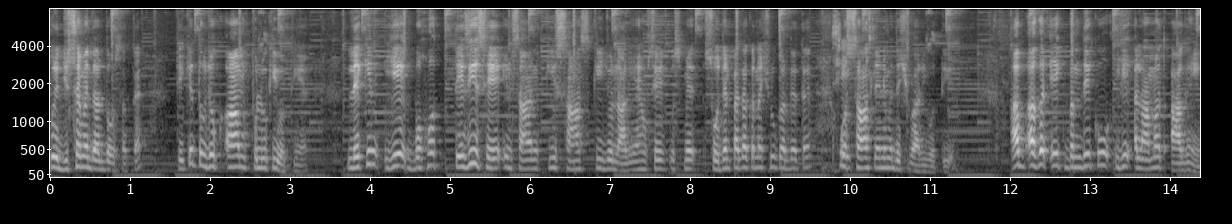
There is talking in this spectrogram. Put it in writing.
पूरे जिसम में दर्द हो सकता है। ठीक है? तो जो आम फ्लू की होती हैं। लेकिन ये बहुत तेज़ी से इंसान की सांस की जो नालियाँ हैं उसे उसमें सोजन पैदा करना शुरू कर देता है और सांस लेने में दुशारी होती है। अब अगर एक बंदे को ये अलामत आ गई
